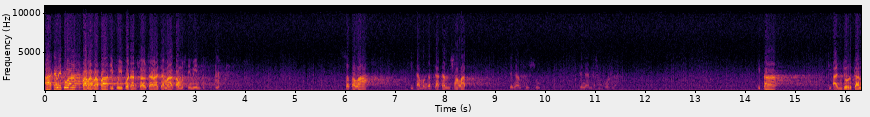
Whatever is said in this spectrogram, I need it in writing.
ah, karena itulah bapak-bapak, ibu-ibu dan saudara jamaah kaum muslimin. Setelah kita mengerjakan salat dengan khusyuk, dengan sempurna. Kita dianjurkan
